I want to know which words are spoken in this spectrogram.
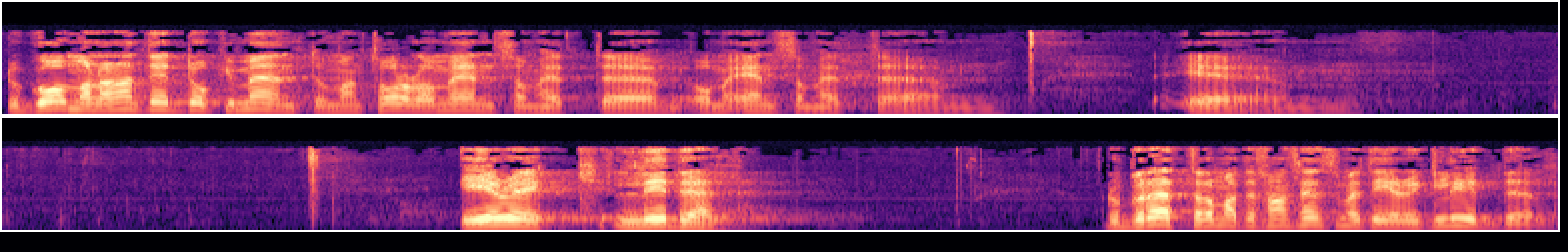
Då gav man bland annat ett dokument och man talade om en som hette, eh, om en som hette eh, eh, Liddell. Då berättade de att det fanns en som hette Eric Liddell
